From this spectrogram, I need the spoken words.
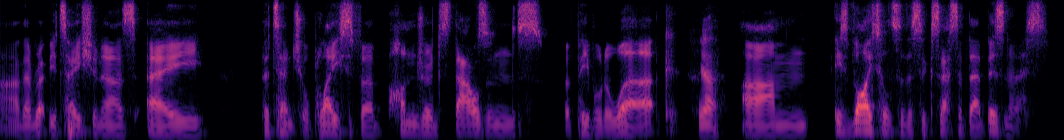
uh, their reputation as a potential place for hundreds, thousands of people to work, Yeah. um, is vital to the success of their business.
